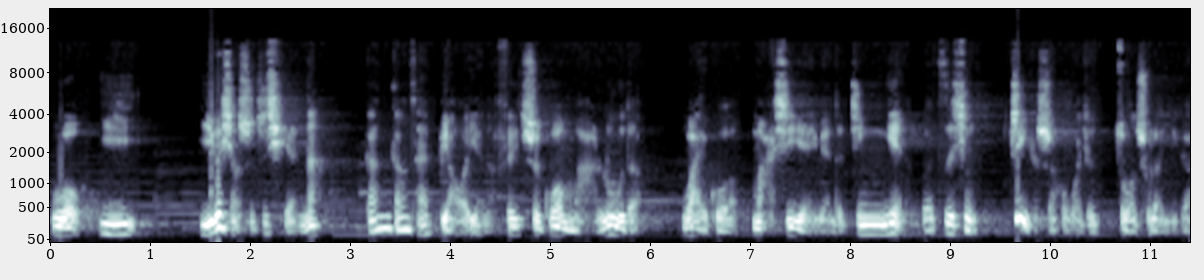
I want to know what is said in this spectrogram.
我一一个小时之前呢，刚刚才表演了飞驰过马路的外国马戏演员的经验和自信，这个时候我就做出了一个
